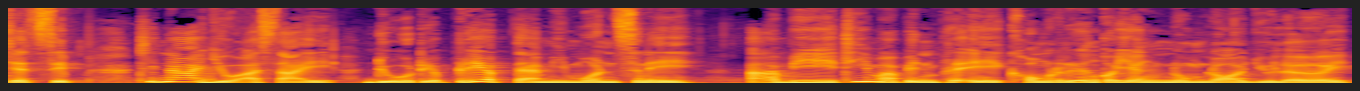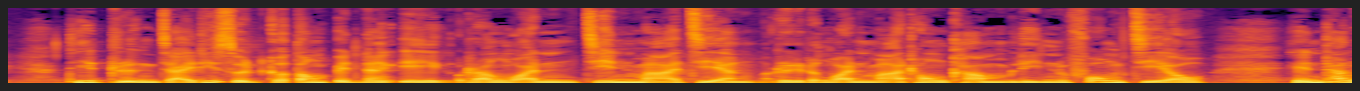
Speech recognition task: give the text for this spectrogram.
1970 ที่น่าอยู่อาศัย ดูเรียบๆ แต่มีมนต์เสน่ห์ อาบีที่มาเป็นพระเอกของเรื่องก็ยังหนุ่มรออยู่เลย ที่ตรึงใจที่สุดก็ต้องเป็นนางเอกรางวัลจินหมาเจียง หรือรางวัลม้าทองคำหลินฟงเจียว เห็นทาง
